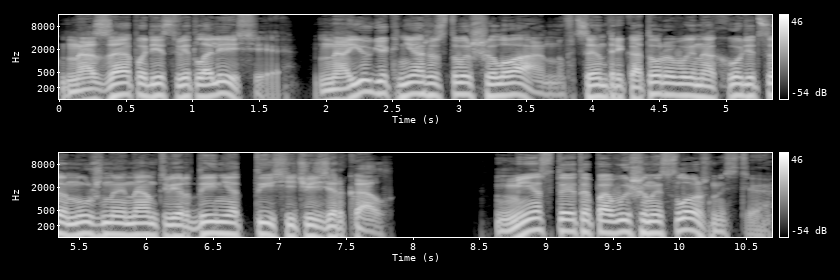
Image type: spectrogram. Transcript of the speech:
«На западе Светлолесье, на юге княжество Шилуан, в центре которого и находится нужная нам твердыня Тысячи Зеркал. Место это повышенной сложности.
